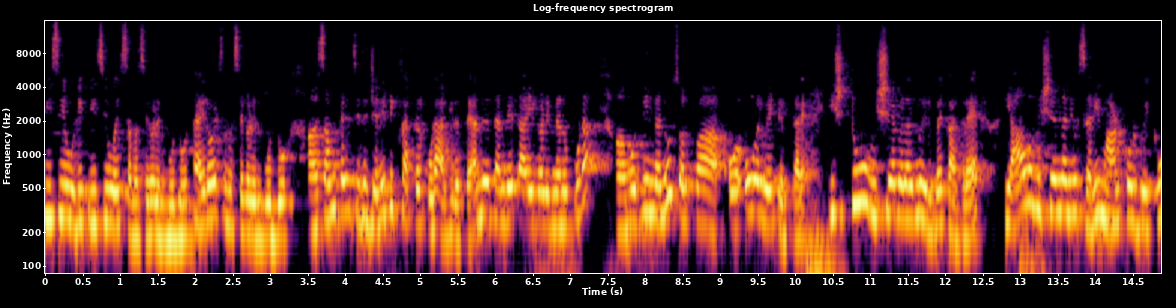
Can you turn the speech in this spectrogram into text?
P C O D P C O S ಸಮಸ್ಯೆಗಳಿರ್ಬೋದು ಥೈರಾಯ್ಡ್ ಸಮಸ್ಯೆಗಳಿರ್ಬೋದು ಟೈಮ್ಸ್ ಇದು ಜೆನೆಟಿಕ್ ಫ್ಯಾಕ್ಟರ್ ಕೂಡ ಆಗಿರುತ್ತೆ. ಅಂದ್ರೆ ತಂದೆ ತಾಯಿಗಳಿಂದನೂ ಕೂಡ ಮೊದಲಿಂದನೂ ಸ್ವಲ್ಪ ಓವರ್ ವೇಟ್ ಇರ್ತಾರೆ. ಇಷ್ಟು ವಿಷಯಗಳನ್ನು ಇರಬೇಕಾದ್ರೆ ಯಾವ ವಿಷಯನ ನೀವು ಸರಿ ಮಾಡ್ಕೊಳ್ಬೇಕು,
